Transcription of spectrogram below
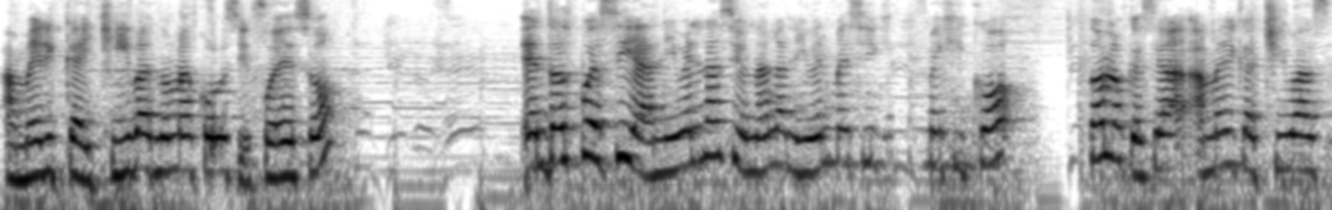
América y Chivas, no me acuerdo si fue eso. Entonces, pues sí, a nivel nacional, a nivel México, todo lo que sea América, Chivas,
